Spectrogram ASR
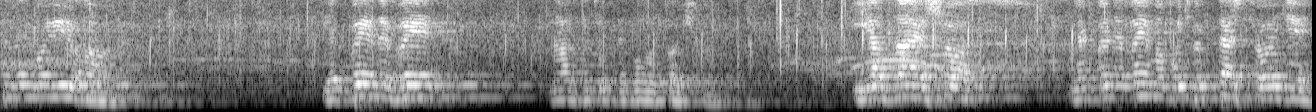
Це неймовірно. Якби не ви, нас би тут не було точно. І я знаю, що якби не ви, мабуть, ви б теж сьогодні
